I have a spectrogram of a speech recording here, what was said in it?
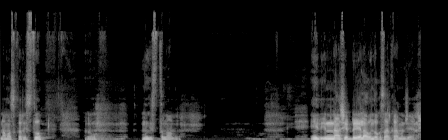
నమస్కరిస్తూ ముగిస్తున్నాను. ఇది నా షెడ్ ఎలా ఉందో ఒకసారి కామెంట్ చేయండి.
